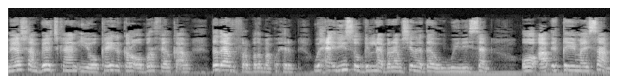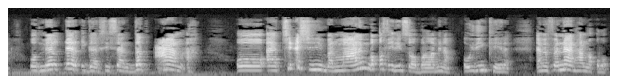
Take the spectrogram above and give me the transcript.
Meeshan beejkan iyo kayga kale oo barfeelka ah dad aad u fara badan baa ku xiran. Waxaa idiin soo gelinaa barnaamijyada haddaa weynaysaan oo aad iqiimaysaan ood meel dheer i gaarsiisaan dad caan ah oo aad jeceshihiin baan maalinba qof idiin soo ballamina oo idiin keena. Ama fanaan ha noqdo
